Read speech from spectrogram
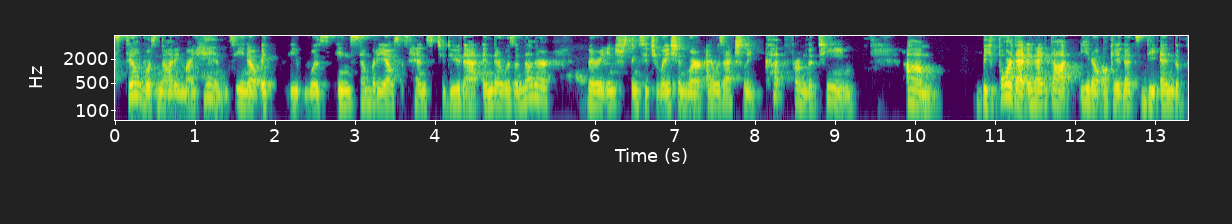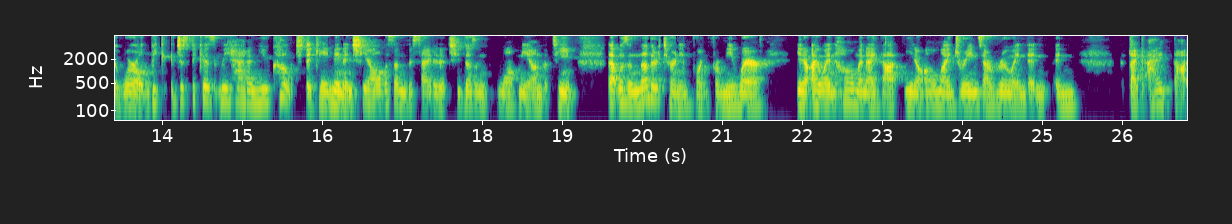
still was not in my hands. You know, it, it was in somebody else's hands to do that. And there was another very interesting situation where I was actually cut from the team um, before that. And I thought, you know, okay, that's the end of the world. Be- just because we had a new coach that came in and she all of a sudden decided that she doesn't want me on the team. That was another turning point for me where you know, I went home and I thought, you know, all my dreams are ruined and and like I thought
